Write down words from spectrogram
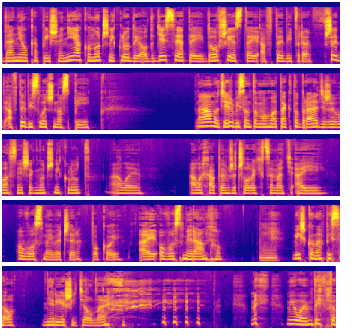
Danielka píše, nejako nočný kľud je od 10. do 6. a vtedy, všed, a vtedy slečna spí. Áno, tiež by som to mohla takto brať, že vlastne však nočný kľud, ale, ale chápem, že človek chce mať aj o 8 večer pokoj. Aj o 8 ráno. Mm. Miško napísal, neriešiteľné. Milujem tieto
